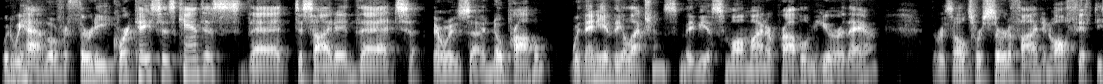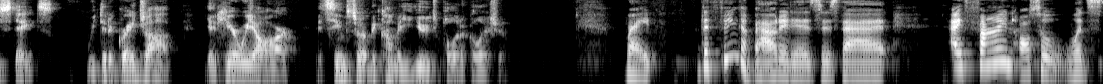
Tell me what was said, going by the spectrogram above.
What do we have? Over 30 court cases, Candis, that decided that there was uh, no problem with any of the elections, maybe a small minor problem here or there. The results were certified in all 50 states. We did a great job. Yet here we are. It seems to have become a huge political issue. Right. The thing about it is, is that I find also what's,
